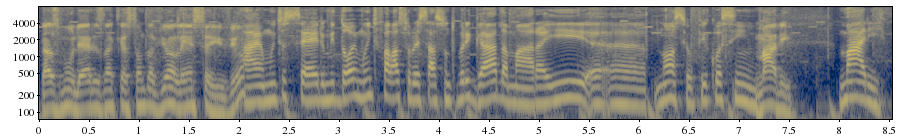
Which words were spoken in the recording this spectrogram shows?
das mulheres na questão da violência aí, viu? Ah, é muito sério. Me dói muito falar sobre esse assunto. Obrigada, Mara. E, é, é, nossa, eu fico assim. Mari. Mari.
